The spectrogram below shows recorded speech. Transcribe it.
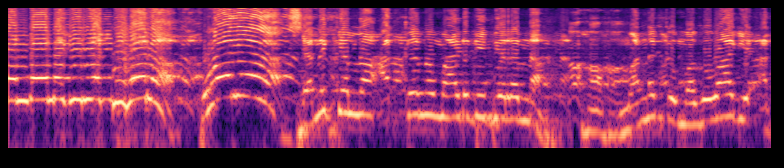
ಮಂದಾನಗಿರಿಯ ಕುಹಾರ. ಜನಕ್ಕೆಲ್ಲ ಅಕ್ಕನ ಮಾಡಿದಿದ್ದೀರನ್ನ ಮನಕ್ಕೆ ಮಗುವಾಗಿ ಮನಕ್ಕ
